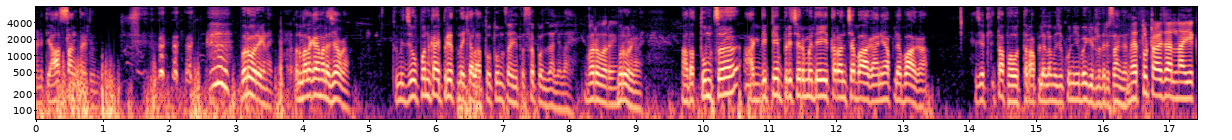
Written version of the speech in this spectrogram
आणि ते आज सांगताय तुम्ही. बरोबर आहे का नाही? पण मला काय म्हणायचं आहे बघा तुम्ही जो पण काय प्रयत्न केला तो तुमचा इथं सफल झालेला आहे. बरोबर आहे. बरोबर आहे का नाही? आता तुमचं अगदी टेम्परेचरमध्ये इतरांच्या बागा आणि आपल्या बागा ह्याच्यातली तफावत तर आपल्याला म्हणजे कोणी बघितलं तरी सांगा म्हणजे तुटाळ झालं ना एक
